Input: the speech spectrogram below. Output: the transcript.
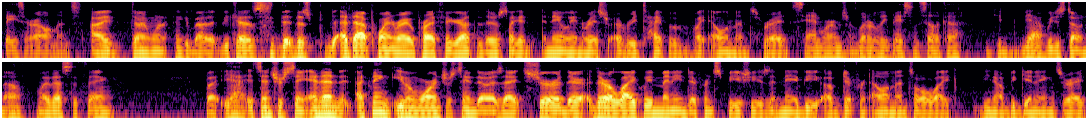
baser elements. I don't want to think about it because th- there's at that point, right? We'll probably figure out that there's like a, an alien race for every type of like element, right? Sandworms are literally based on silica. You, yeah, we just don't know. Like that's the thing. But yeah, it's interesting. And then I think even more interesting though is that sure there there are likely many different species that may be of different elemental like you know beginnings, right?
